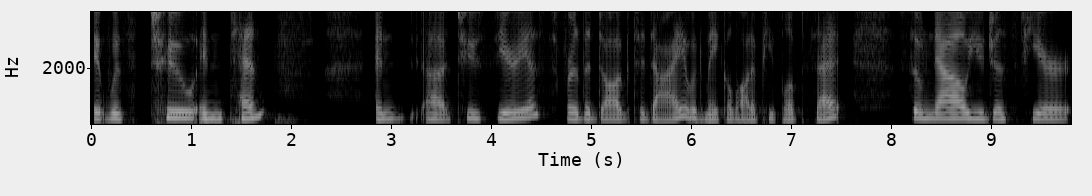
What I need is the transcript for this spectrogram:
it was too intense and uh, too serious for the dog to die. It would make a lot of people upset. So now you just hear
